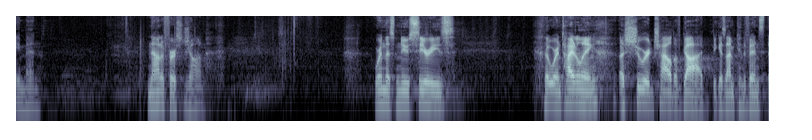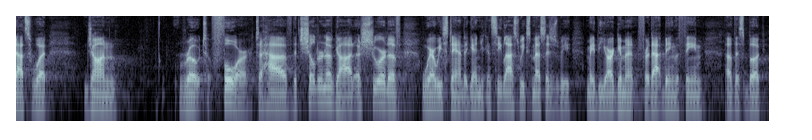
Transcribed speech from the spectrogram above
Amen. Now to 1 John. We're in this new series that we're entitling Assured Child of God because I'm convinced that's what John wrote for to have the children of God assured of where we stand. Again, you can see last week's message as we made the argument for that being the theme of this book.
